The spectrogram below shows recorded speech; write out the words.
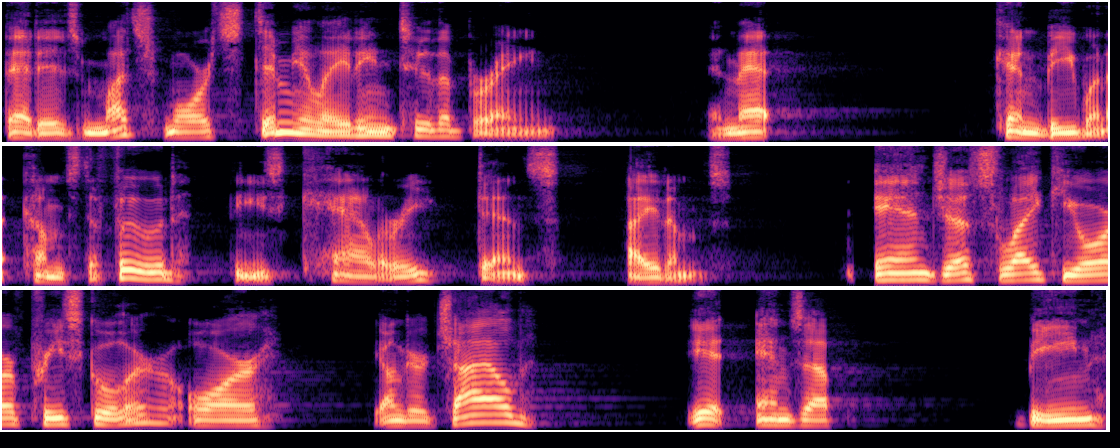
that is much more stimulating to the brain. And that can be, when it comes to food, these calorie dense items. And just like your preschooler or younger child, it ends up being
